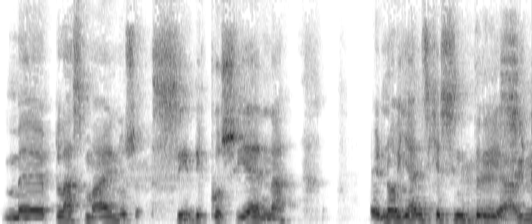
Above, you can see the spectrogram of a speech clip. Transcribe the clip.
με plus minus συν 21 ενώ ο Γιάννης είχε συν 3. Ναι, συν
